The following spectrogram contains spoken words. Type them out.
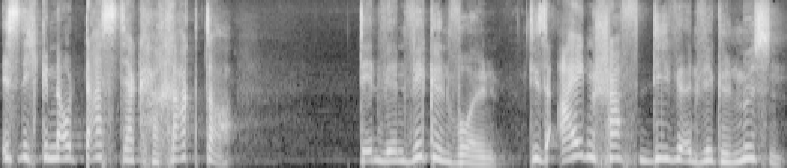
Ist nicht genau das der Charakter, den wir entwickeln wollen? Diese Eigenschaften, die wir entwickeln müssen.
